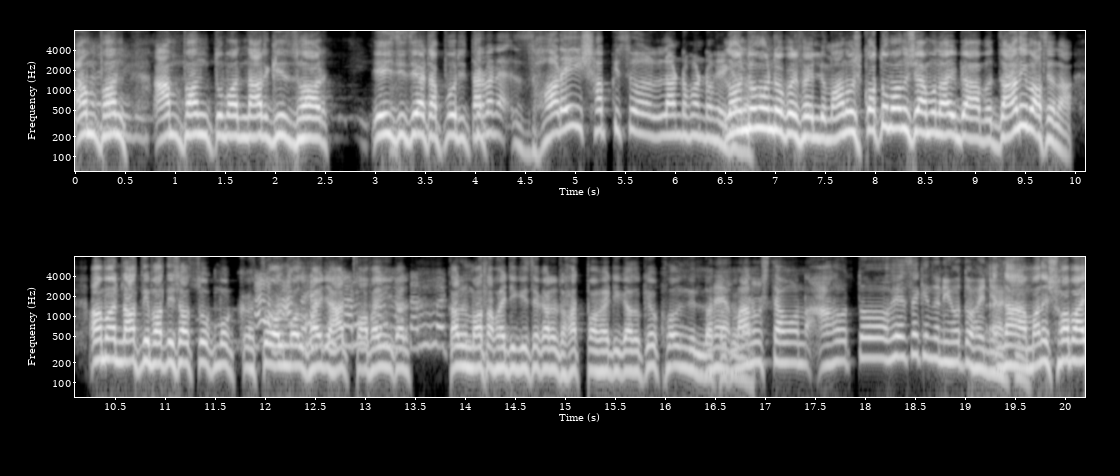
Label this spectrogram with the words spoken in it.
আমফান আমফান তোমার নার্গিস ঝড় এই যে যে একটা পরি তার মানে ঝড়েই সবকিছু লন্ডভন্ড হয়ে গেল। লন্ডভন্ড করে ফেলল। মানুষ কত মানুষ এমন হয় জানি বাঁচে না। আমার নাতনি ফাতনি সব চোখ মুখ চল মল ভাইটি হাত পা ভাই কারোর মাথা ফাইটি গেছে কারোর হাত পা ফাইটি গেল কেউ খোঁজ নিল না মানে মানুষ তেমন আহত হয়েছে কিন্তু নিহত হয়নি না মানে সবাই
